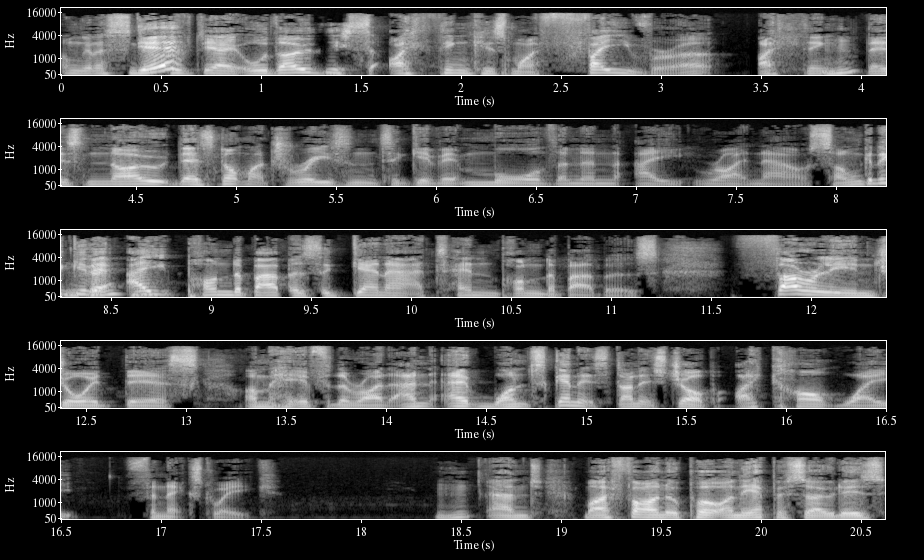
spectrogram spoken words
I'm going to stick Yeah? with the eight. Although this, I think, is my favourite. I think Mhm. there's no, there's not much reason to give it more than an eight right now. So I'm going to give Okay. it eight Ponda Babas again out of ten Ponda Babas. Thoroughly enjoyed this. I'm here for the ride, and uh, once again, it's done its job. I can't wait for next week. Hmm And my final point on the episode is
